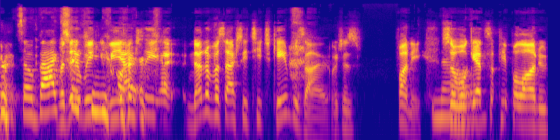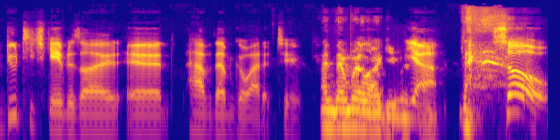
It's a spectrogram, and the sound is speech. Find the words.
right, so back But to then we, New we York. actually none of us actually teach game design, which is funny. So we'll get some people on who do teach game design and have them go at it too. and then we'll argue with Yeah. them. So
